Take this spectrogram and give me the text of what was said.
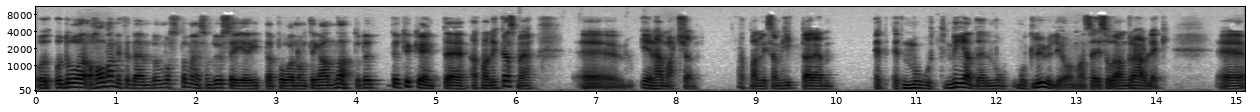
och, och, då har man inte den, då måste man som du säger hitta på någonting annat. Och det, det tycker jag inte att man lyckas med eh, i den här matchen. Att man liksom hittar en, ett, ett motmedel mot, mot Luleå om man säger så i andra halvlek. Eh,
